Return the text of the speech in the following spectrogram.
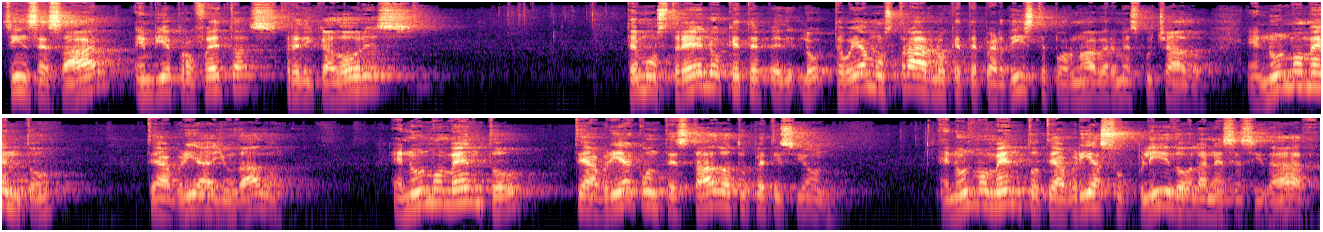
sin cesar. Envié profetas, predicadores, te mostré lo que te pedí, te voy a mostrar lo que te perdiste por no haberme escuchado. En un momento te habría ayudado. En un momento te habría contestado a tu petición. En un momento te habría suplido la necesidad.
